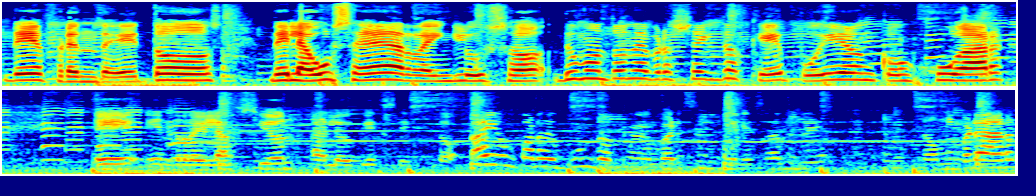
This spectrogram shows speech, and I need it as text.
de Frente de Todos, de la UCR incluso, de un montón de proyectos que pudieron conjugar eh, en relación a lo que es esto. Hay un par de puntos que me parece interesante nombrar.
